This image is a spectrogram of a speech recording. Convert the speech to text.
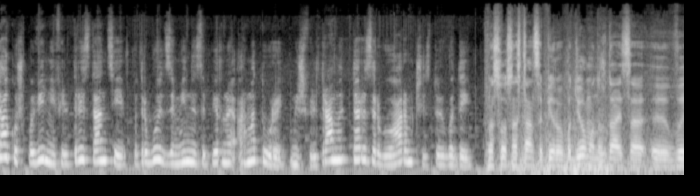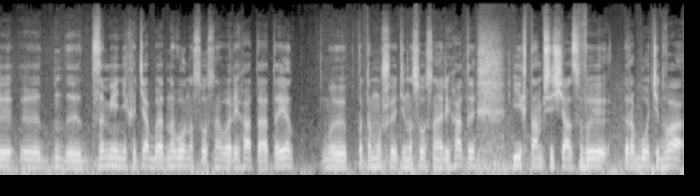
Також повільні фільтри станції потребують заміни запірної арматури між фільтрами та резервуаром чистої води. Насосная станция первого подъема нуждается э, в э, э, замене хотя бы одного насосного агрегата АТН, э, потому что эти насосные агрегаты, их там сейчас в работе два.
